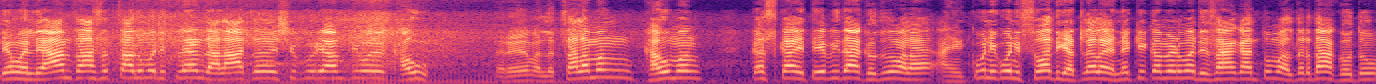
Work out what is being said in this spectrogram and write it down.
ते म्हणले आमचा असंच चालू मध्ये प्लॅन झाला आज शिंगुरी आमटी खाऊ. तर म्हणलं चला मग खाऊ मग. कसं काय ते बी दाखवतो तुम्हाला. आणि कोणी कोणी स्वाद घेतलेला आहे नक्की कमेंटमध्ये सांगा आणि तुम्हाला तर दाखवतो.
